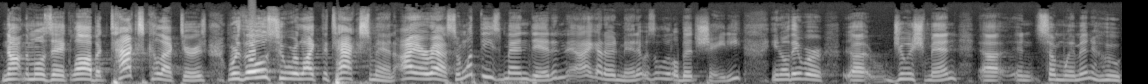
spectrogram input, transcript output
not in the Mosaic law, but tax collectors were those who were like the taxman, IRS. And what these men did, and I got to admit, it was a little bit shady. You know, they were uh, Jewish men uh, and some women who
